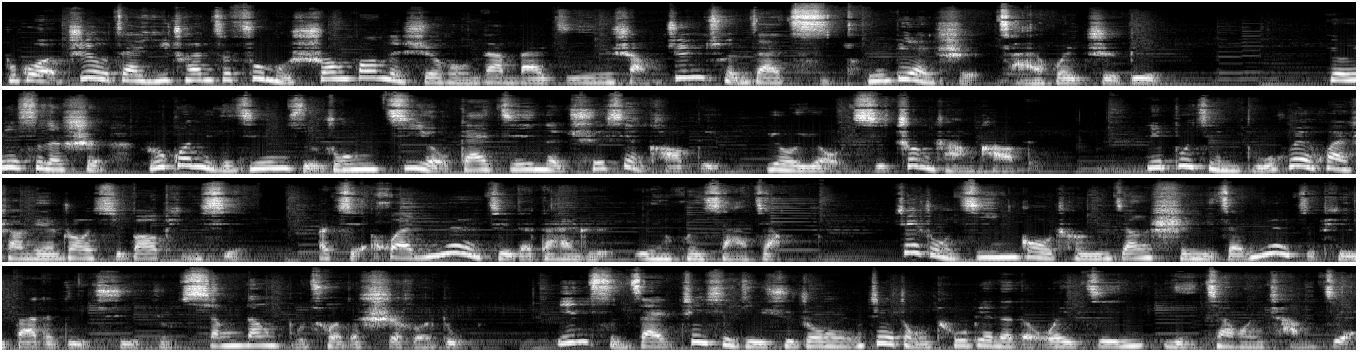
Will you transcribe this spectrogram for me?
不过，只有在遗传自父母双方的血红蛋白基因上均存在此突变时，才会致病。有意思的是，如果你的基因组中既有该基因的缺陷 copy，又有其正常 copy，你不仅不会患上镰状细胞贫血，而且患疟疾的概率也会下降。这种基因构成将使你在疟疾频发的地区有相当不错的适合度，因此在这些地区中，这种突变的等位基因也较为常见。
